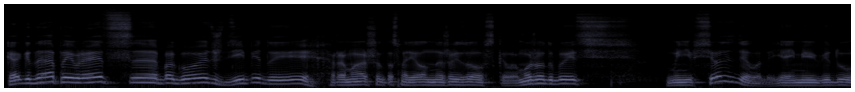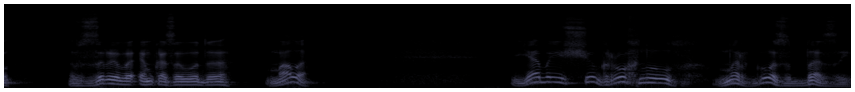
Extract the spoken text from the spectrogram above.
Когда появляется Богоид, жди беды, Ромашин посмотрел на Железовского. Может быть, мы не все сделали? Я имею в виду, взрыва МК-завода мало? Я бы еще грохнул Марго с базы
